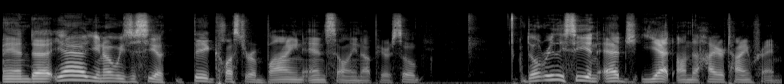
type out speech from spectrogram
And yeah, you know, we just see a big cluster of buying and selling up here. So don't really see an edge yet on the higher time frame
